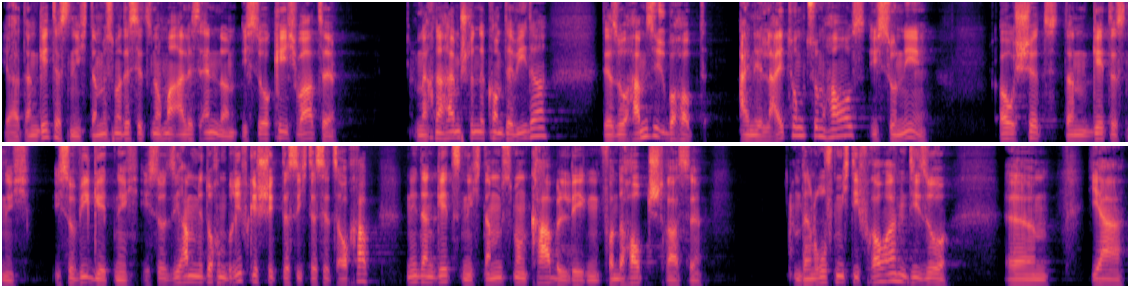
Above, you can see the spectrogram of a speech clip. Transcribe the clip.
Ja, dann geht das nicht. Dann müssen wir das jetzt nochmal alles ändern. Ich so, okay, ich warte. Nach einer halben Stunde kommt er wieder. Der so, haben Sie überhaupt eine Leitung zum Haus? Ich so, nee. Oh shit, dann geht es nicht. Ich so, wie geht nicht? Ich so, Sie haben mir doch einen Brief geschickt, dass ich das jetzt auch hab. Nee, dann geht's nicht. Dann müssen wir ein Kabel legen von der Hauptstraße. Und dann ruft mich die Frau an, die so, ähm, ja,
